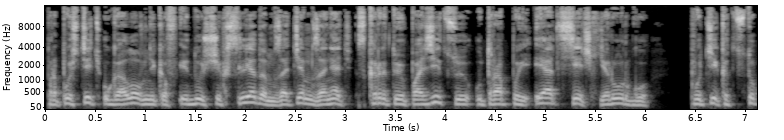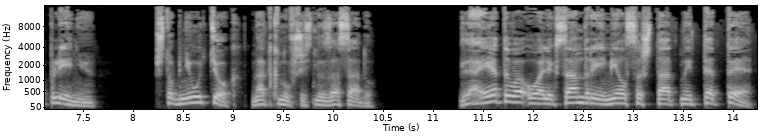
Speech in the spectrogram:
пропустить уголовников, идущих следом, затем занять скрытую позицию у тропы и отсечь хирургу пути к отступлению, чтобы не утек, наткнувшись на засаду. Для этого у Александра имелся штатный ТТ.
